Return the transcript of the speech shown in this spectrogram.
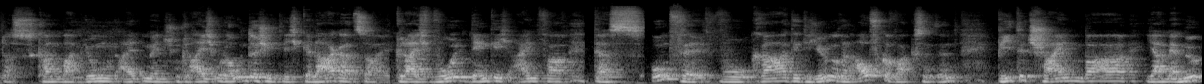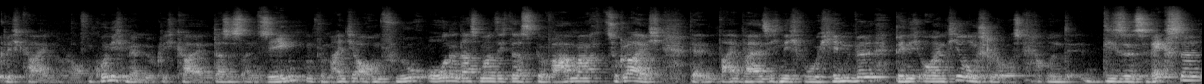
Das kann beim jungen und alten Menschen gleich oder unterschiedlich gelagert sein. Gleichwohl denke ich einfach, das Umfeld, wo gerade die Jüngeren aufgewachsen sind, bietet scheinbar ja mehr Möglichkeiten offenkundig mehr Möglichkeiten. Das ist ein Segen und für manche auch ein Fluch, ohne dass man sich das gewahr macht zugleich. Denn weiß ich nicht, wo ich hin will, bin ich orientierungslos. Und dieses Wechseln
